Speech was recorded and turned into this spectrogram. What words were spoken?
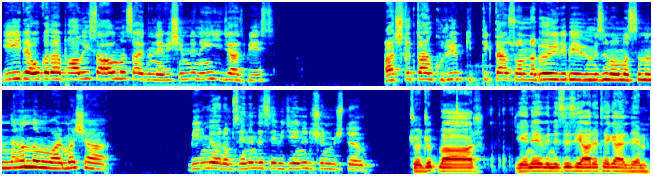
İyi de o kadar pahalıysa almasaydın evi. Şimdi ne yiyeceğiz biz? Açlıktan kuruyup gittikten sonra böyle bir evimizin olmasının ne anlamı var Maşa? Bilmiyorum, senin de seveceğini düşünmüştüm. Çocuklar, yeni evinizi ziyarete geldim.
